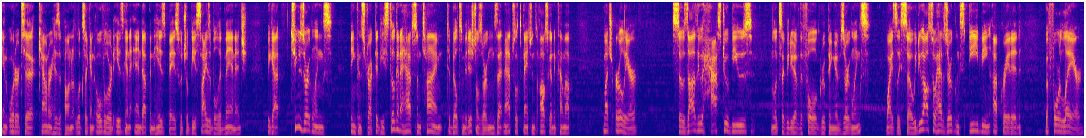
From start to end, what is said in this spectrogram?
in order to counter his opponent. It looks like an Overlord is going to end up in his base, which will be a sizable advantage. We got two Zerglings being constructed. He's still going to have some time to build some additional Zerglings. That natural expansion is also going to come up much earlier. So Zazu has to abuse. It looks like we do have the full grouping of Zerglings. Wisely so. We do also have Zergling speed being upgraded before lair,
